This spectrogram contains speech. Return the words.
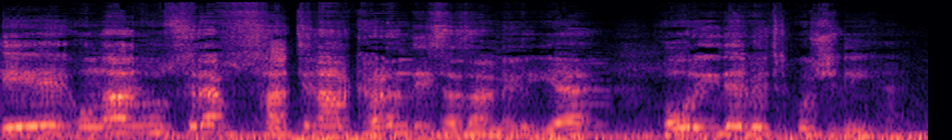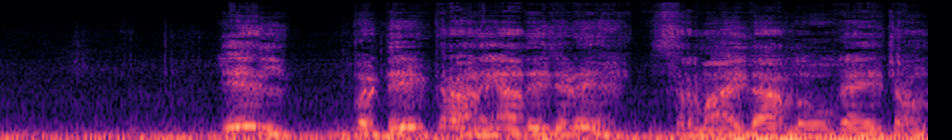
ਇਹ ਉਹਨਾਂ ਨੂੰ ਸਿਰਫ ਸੱਚ ਨਾਲ ਖੜਨ ਦੀ ਸਜ਼ਾ ਮਿਲੀ ਹੈ, ਹੋਰ ਇਹਦੇ ਵਿੱਚ ਕੁਝ ਨਹੀਂ ਹੈ। ਇਹ ਵੱਡੇ ਘਰਾਣਿਆਂ ਦੇ ਜਿਹੜੇ ਸਰਮਾਏਦਾਰ ਲੋਕ ਹੈ, ਇਹ ਚਾਹੁੰ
